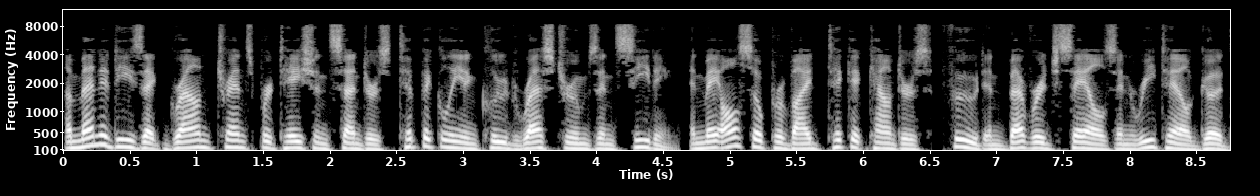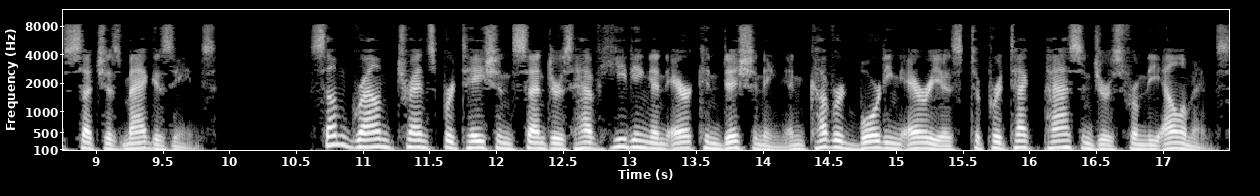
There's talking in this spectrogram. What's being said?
Amenities at ground transportation centers typically include restrooms and seating, and may also provide ticket counters, food and beverage sales and retail goods such as magazines. Some ground transportation centers have heating and air conditioning and covered boarding areas to protect passengers from the elements.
